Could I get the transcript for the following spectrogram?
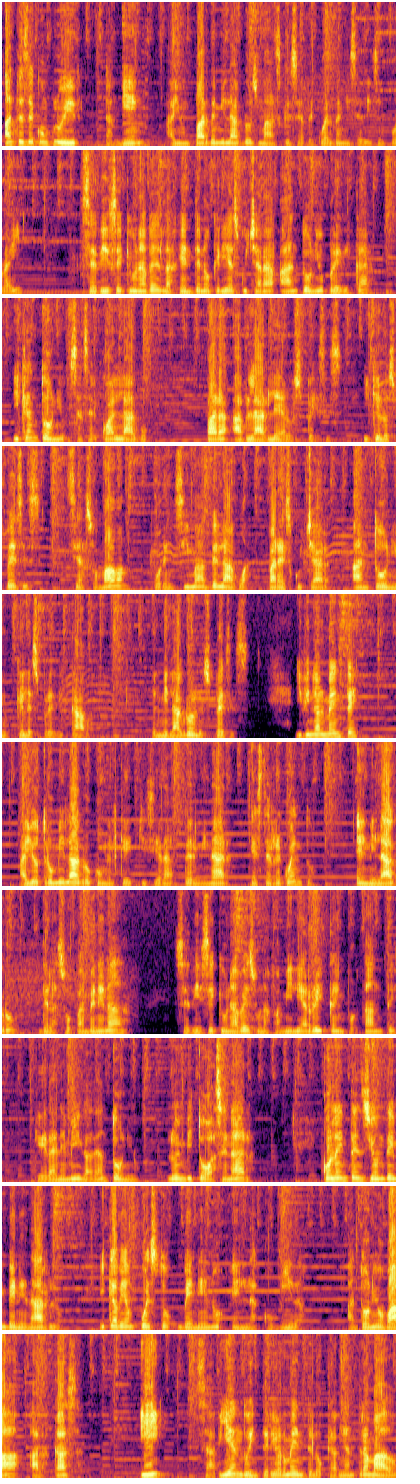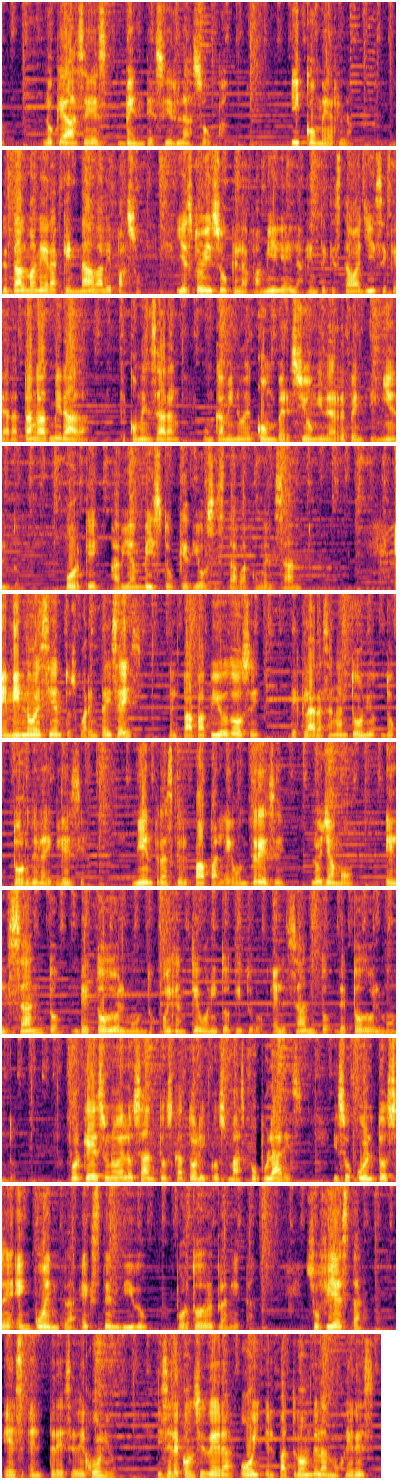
Antes de concluir, también hay un par de milagros más que se recuerdan y se dicen por ahí. Se dice que una vez la gente no quería escuchar a Antonio predicar y que Antonio se acercó al lago para hablarle a los peces y que los peces se asomaban por encima del agua para escuchar a Antonio que les predicaba. El milagro de los peces. Y finalmente, hay otro milagro con el que quisiera terminar este recuento. El milagro de la sopa envenenada. Se dice que una vez una familia rica importante, que era enemiga de Antonio, lo invitó a cenar con la intención de envenenarlo y que habían puesto veneno en la comida. Antonio va a la casa y, sabiendo interiormente lo que habían tramado, lo que hace es bendecir la sopa y comerla, de tal manera que nada le pasó. Y esto hizo que la familia y la gente que estaba allí se quedara tan admirada que comenzaran un camino de conversión y de arrepentimiento, porque habían visto que Dios estaba con el santo. En 1946, el Papa Pío XII declara a San Antonio doctor de la Iglesia, mientras que el Papa León XIII lo llamó el santo de todo el mundo. Oigan qué bonito título, el santo de todo el mundo, porque es uno de los santos católicos más populares y su culto se encuentra extendido por todo el planeta. Su fiesta es el 13 de junio y se le considera hoy el patrón de las mujeres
